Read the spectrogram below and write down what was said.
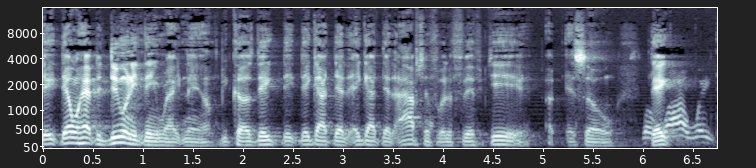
they, they don't have to do anything right now because they, they, they got that they got that option for the fifth year, Uh, and so they why wait?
